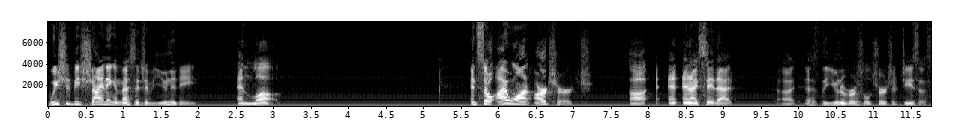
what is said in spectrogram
We should be shining a message of unity and love. And so I want our church, uh, and, and I say that uh, as the universal church of Jesus,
